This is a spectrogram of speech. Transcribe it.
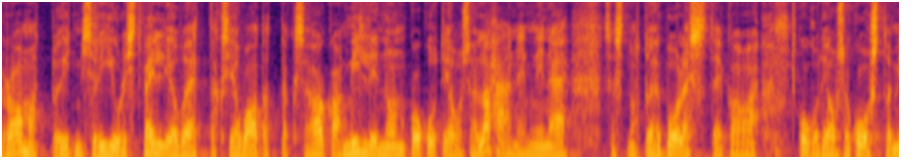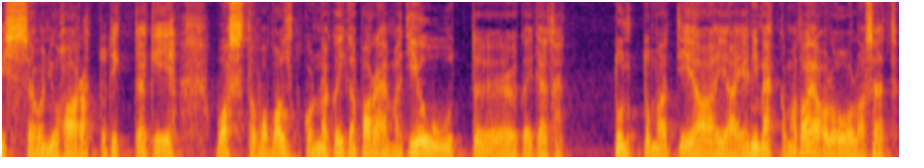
raamatuid, mis riiulist välja võetakse ja vaadatakse, aga milline on kogu teose lähenemine, sest noh, tõepoolest, ega kogu teose koostamisse on ju haaratud ikkagi vastava valdkonna kõige paremad jõud, kõige tuntumad ja, ja, ja nimekamad ajaloolased,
